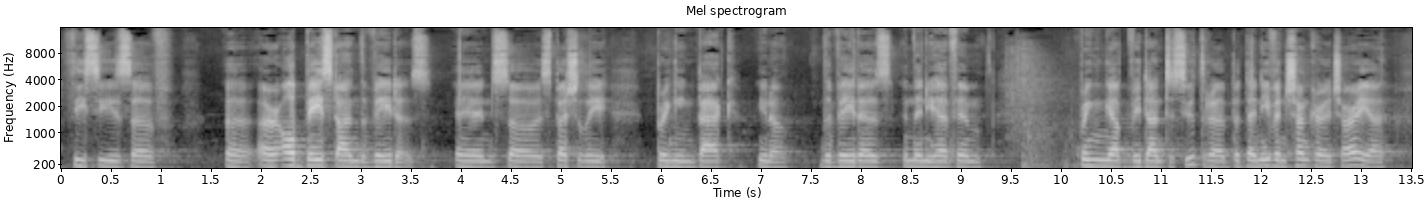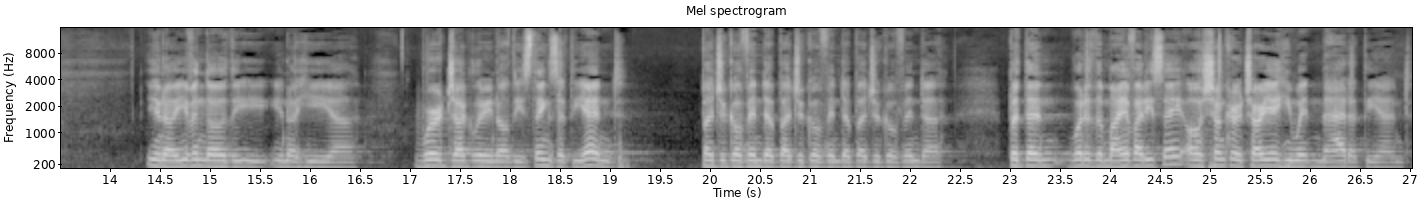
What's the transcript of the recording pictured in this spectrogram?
theses of, uh, are all based on the Vedas, and so especially bringing back, you know, the Vedas, and then you have him bringing up Vedanta Sutra, but then even Shankaracharya, you know, even though the, you know, he uh, word juggling all these things at the end, Bhaja Govinda, Bhaja Govinda, Bhaja Govinda. But then what did the Mayavadi say? Oh, Shankaracharya, he went mad at the end,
